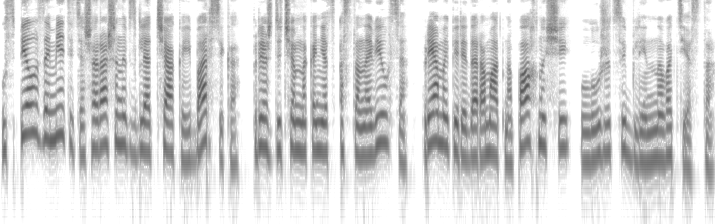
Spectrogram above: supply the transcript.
Успел заметить ошарашенный взгляд Чака и Барсика, прежде чем, наконец, остановился прямо перед ароматно пахнущей лужицей блинного теста.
